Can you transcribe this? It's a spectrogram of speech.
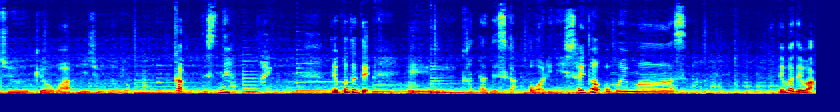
10今日は24日ですね、はい、ということで、えー、簡単ですが終わりにしたいと思います。ではでは。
